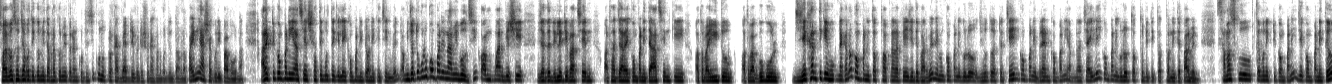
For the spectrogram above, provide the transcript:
৬ বছর যাবত এই কর্মীতে আমরা কর্মী প্রেরণ করতেছি। কোনো প্রকার ব্যাড রেপুটেশন এখনও পর্যন্ত আমরা পাইনি। আশা করি পাবো না। আরেকটি কোম্পানি আছে, এর সাথে বলতে গেলে এই কোম্পানিটা অনেকেই চিনবেন। আমি যতগুলো কোম্পানির নামই বলছি, কম আর বেশি যাদের রিলেটিভ আছেন, অর্থাৎ যারা এই কোম্পানিতে আছেন কি, অথবা ইউটিউব অথবা Google যেখান থেকে হোক না কেন কোম্পানির তথ্য আপনারা পেয়ে যেতে পারবেন এবং কোম্পানিগুলো যেহেতু একটা চেইন কোম্পানি, ব্র্যান্ড কোম্পানি আপনারা চাইলেই কোম্পানিগুলোর তথ্যভিত্তিক তথ্য নিতে পারবেন। সামাসকু তেমন একটি কোম্পানি যে কোম্পানিতেও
